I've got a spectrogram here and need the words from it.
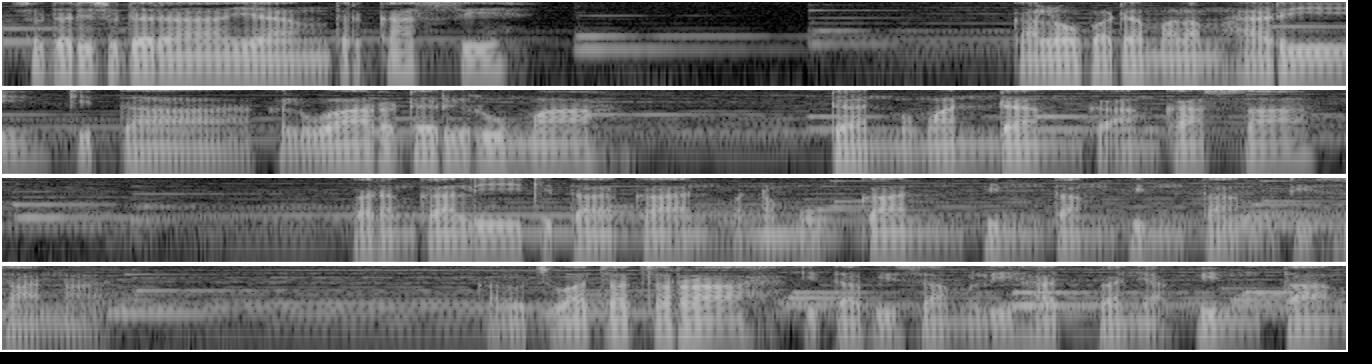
Saudari-saudara yang terkasih, kalau pada malam hari kita keluar dari rumah dan memandang ke angkasa, barangkali kita akan menemukan bintang-bintang di sana. Kalau cuaca cerah, kita bisa melihat banyak bintang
